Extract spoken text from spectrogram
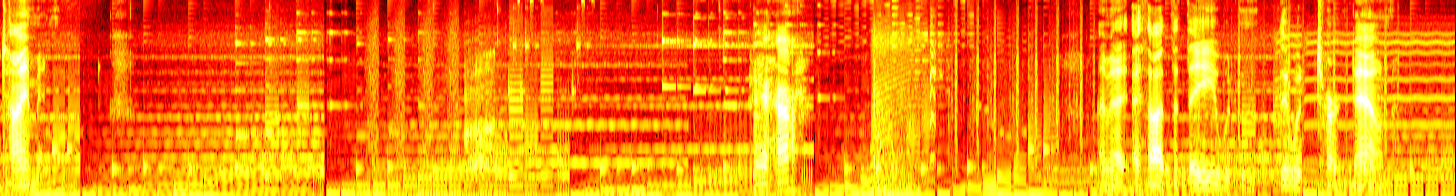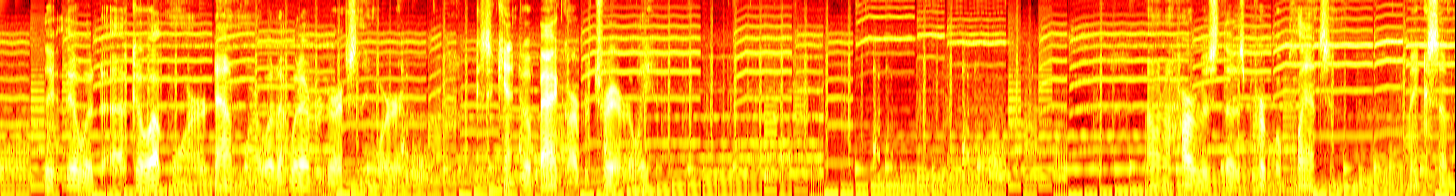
timing. I mean, I, I, thought that they would they would turn down. They, they would uh, go up more or down more, whatever direction they were. Because you can't go back arbitrarily. I want to harvest those purple plants and make some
